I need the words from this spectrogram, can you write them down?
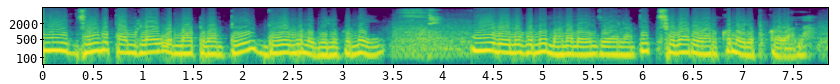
ఈ జీవితంలో ఉన్నటువంటి దేవుని వెలుగుని ఈ వెలుగుని మనం ఏం చేయాలంటే చివరి వరకు నిలుపుకోవాలి.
